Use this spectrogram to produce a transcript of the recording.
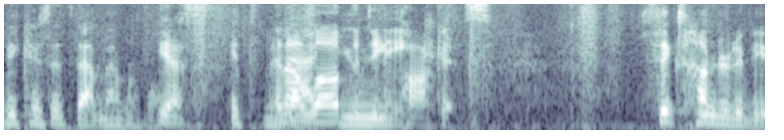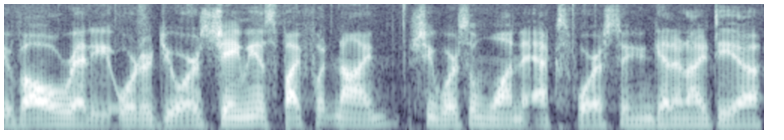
Because it's that memorable. Yes, It's and I love the deep pockets. 600 of you have already ordered yours. Jamie is five foot nine. She wears a 1X for us, so you can get an idea,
